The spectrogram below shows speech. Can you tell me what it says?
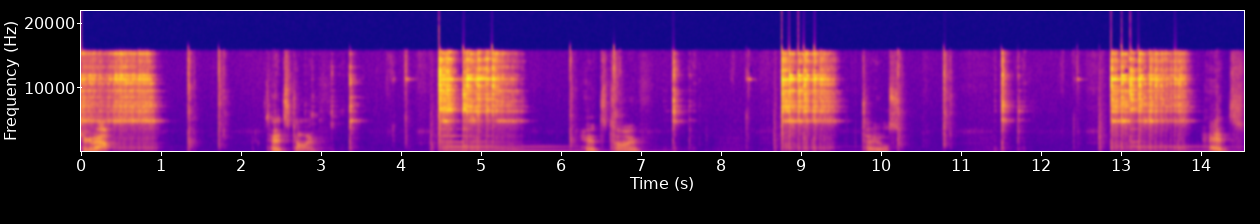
Check it out. It's heads time. Heads time. Tails. Heads.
